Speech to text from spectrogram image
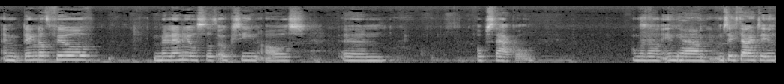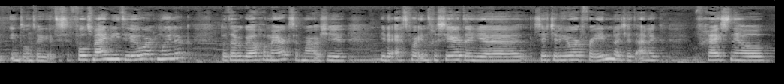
en ik denk dat veel millennials dat ook zien als een obstakel. Om, er dan in, Ja. om zich daar te in, in te ontwikkelen. Het is volgens mij niet heel erg moeilijk. Dat heb ik wel gemerkt. Zeg maar, als je je er echt voor interesseert en je zet je er heel erg voor in, dat je uiteindelijk vrij snel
